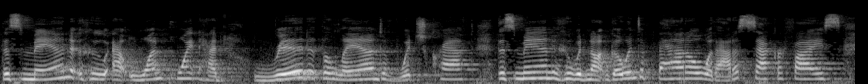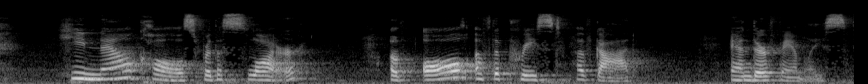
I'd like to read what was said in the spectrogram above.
this man who at one point had rid the land of witchcraft, this man who would not go into battle without a sacrifice, he now calls for the slaughter of all of the priests of God and their families.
